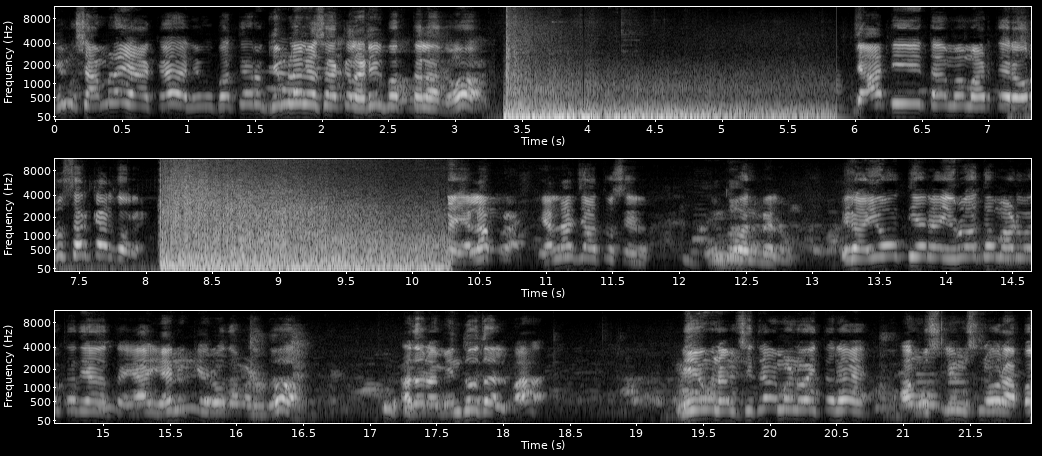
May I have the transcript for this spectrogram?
ನಿಮ್ಗೆ ಸಂಬಳ ಯಾಕೆ? ನೀವು ಬರ್ತಿರೋ ಗಿಮ್ಳನೆ ಸಾಕಲ್ಲ, ಅಡಿಲ್ ಬರ್ತಲ್ಲ ಅದು. ಜಾತಿ ಧಾಮ ಮಾಡ್ತಾ ಇರೋರು ಸರ್ಕಾರದವ್ರೆ. ಎಲ್ಲ ಎಲ್ಲ ಜಾತು ಸೇರು ಹಿಂದೂ ಅಂದ್ಮೇಲೆ. ಈಗ ಅಯೋಧ್ಯೆನ ವಿರೋಧ ಮಾಡುವಂತದ್ದು ಏನಕ್ಕೆ ವಿರೋಧ ಮಾಡುದು? ಅದು ನಮ್ ಹಿಂದೂದಲ್ವಾ? ನೀವು ನಮ್ ಸಿದ್ದರಾಮಣ್ಣ ಹೋಯ್ತಾನೆ, ಆ ಮುಸ್ಲಿಮ್ಸ್ನವ್ರು ಹಬ್ಬ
